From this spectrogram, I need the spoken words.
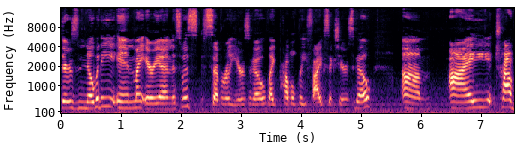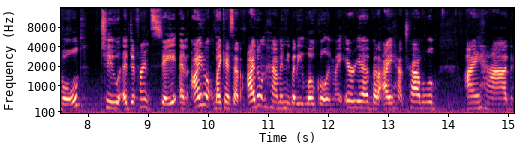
there's nobody in my area, and this was several years ago, like probably five, six years ago. Um, I traveled to a different state, and I don't, like I said, I don't have anybody local in my area, but I had traveled. I had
